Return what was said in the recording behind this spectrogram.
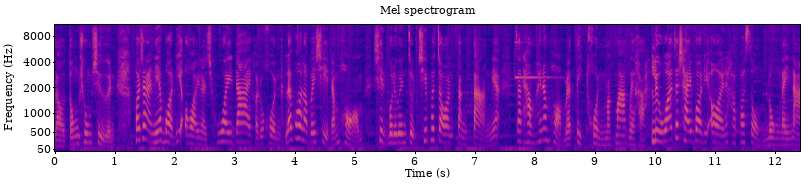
เราต้องชุ่มชื้น เพราะฉะนั้นเนี่ยบอดี้ออยล์น่ะช่วยได้ค่ะทุกคน แล้วพอเราไปฉีดน้ำหอม ฉีดบริเวณจุดชีพจรต่างๆเนี่ยจะทำให้น้ำหอมเนี่ยติดทนมากๆเลยค่ะ หรือว่าจะใช้บอดี้ออยล์นะคะผสมลงในน้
